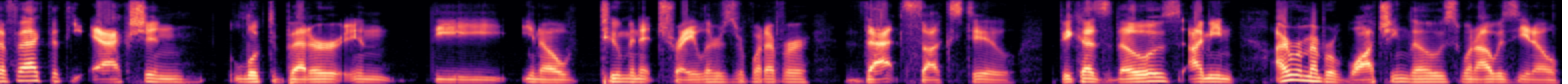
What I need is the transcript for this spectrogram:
the fact that the action looked better in the you know two minute trailers or whatever that sucks too. Because those i mean i remember watching those when i was you know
